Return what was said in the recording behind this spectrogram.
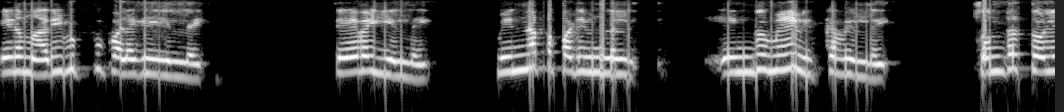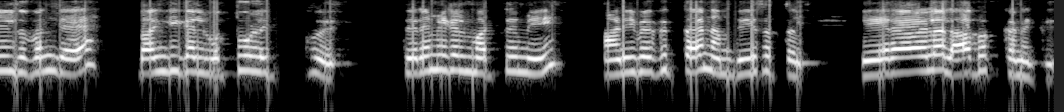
எனும் அறிவிப்பு பலகை இல்லை தேவையில்லை விண்ணப்ப படிவங்கள் எங்குமே விற்கவில்லை. சொந்த தொழில் துவங்க வங்கிகள் ஒத்துழைப்பு திறமைகள் மட்டுமே அணிவகுத்த நம் தேசத்தில். ஏராள லாப கணக்கு.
